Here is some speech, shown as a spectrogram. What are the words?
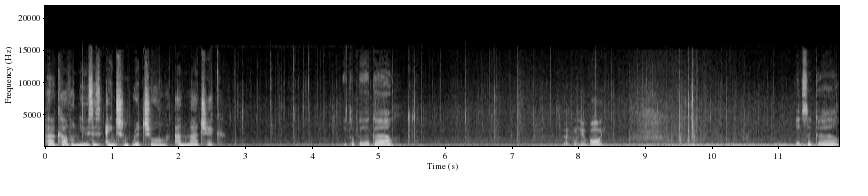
Her coven uses ancient ritual and magic. It'll be a girl. Definitely a boy. It's a girl.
